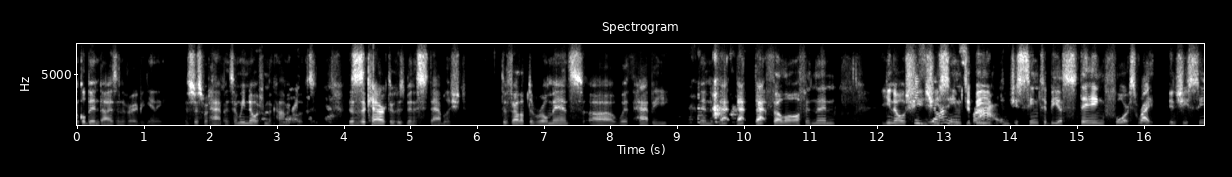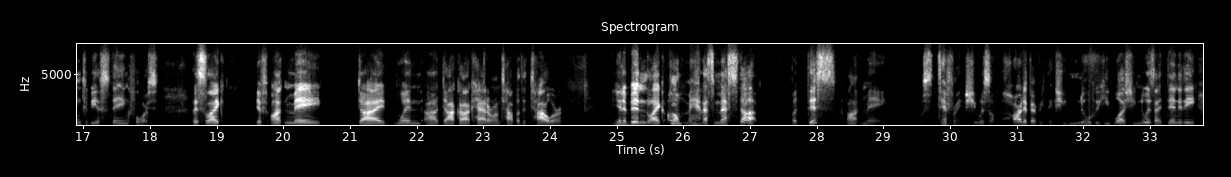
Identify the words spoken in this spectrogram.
uncle ben dies in the very beginning. It's just what happens and we know it from the comic books. this is a character who's been established developed a romance uh with happy and that that that fell off and then you know she She's she young and seemed to spry. be she seemed to be a staying force right and she seemed to be a staying force. It's like if aunt may died when uh doc ock had her on top of the tower you'd have been like oh man that's messed up. But this aunt may was different. She was a part of everything. She knew who he was. She knew his identity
